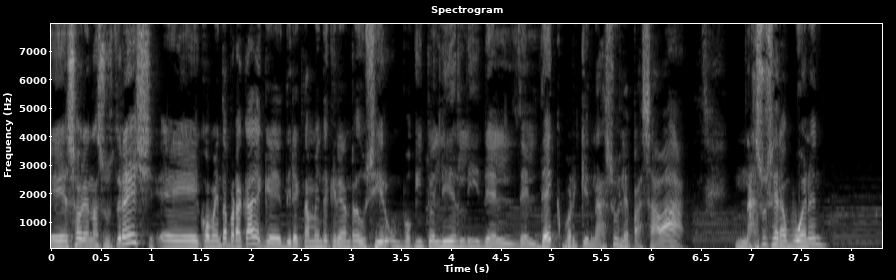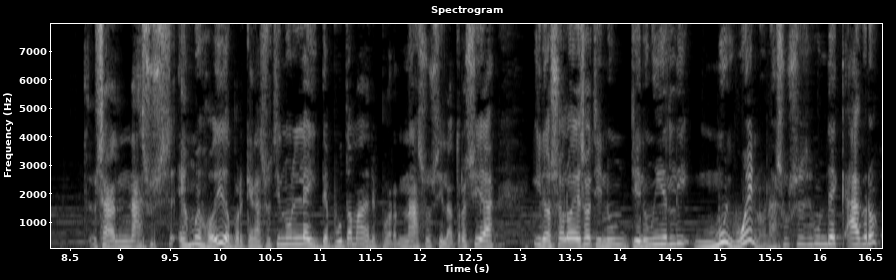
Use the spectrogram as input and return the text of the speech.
Eh, sobre Nasus Thresh, eh, comenta por acá de que directamente querían reducir un poquito el early del, deck, porque Nasus le pasaba. Nasus era bueno en. O sea, Nasus es muy jodido, porque Nasus tiene un late de puta madre por Nasus y la atrocidad. Y no solo eso, tiene un, tiene un early muy bueno. Nasus es un deck agro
